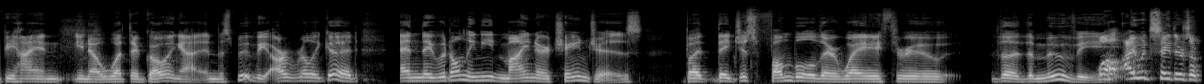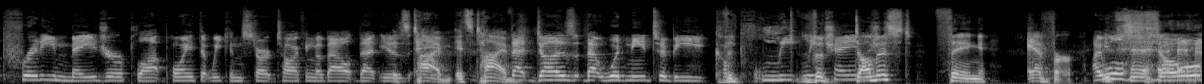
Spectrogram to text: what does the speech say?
behind you know what they're going at in this movie are really good and they would only need minor changes but they just fumble their way through the the movie Well, I would say there's a pretty major plot point that we can start talking about that is It's time. a- it's time. that does that would need to be completely the changed. dumbest thing ever. I will- It's so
